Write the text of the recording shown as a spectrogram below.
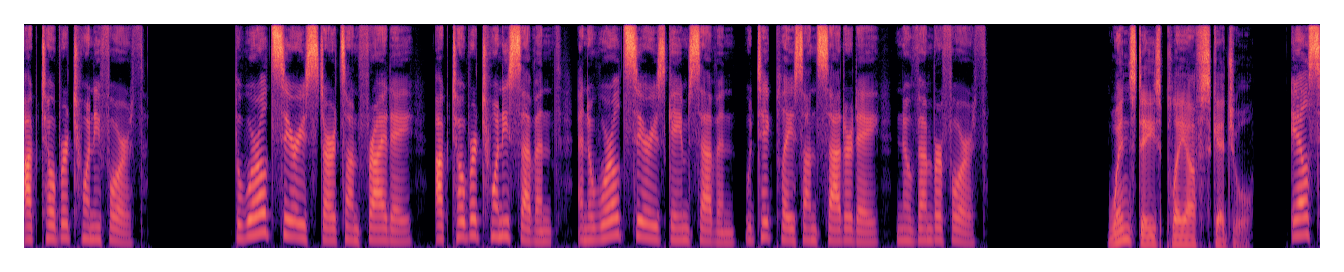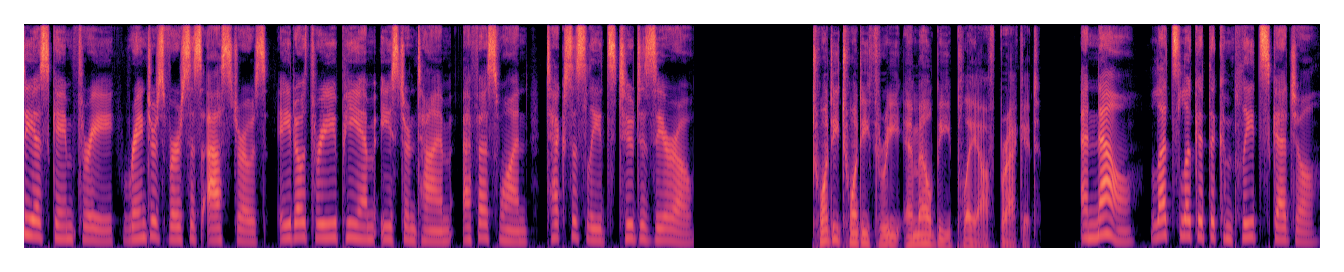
October 24th. The World Series starts on Friday, October 27th, and a World Series Game 7 would take place on Saturday, November 4th. Wednesday's playoff schedule. ALCS Game 3, Rangers vs. Astros, 8:03 p.m. Eastern Time, FS1, Texas leads 2 0. 2023 MLB Playoff Bracket. And now, let's look at the complete schedule.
